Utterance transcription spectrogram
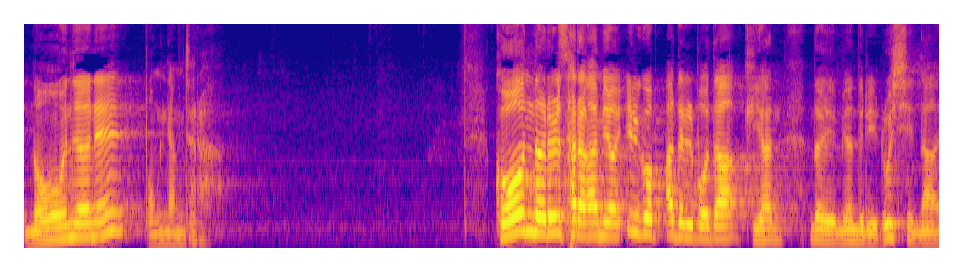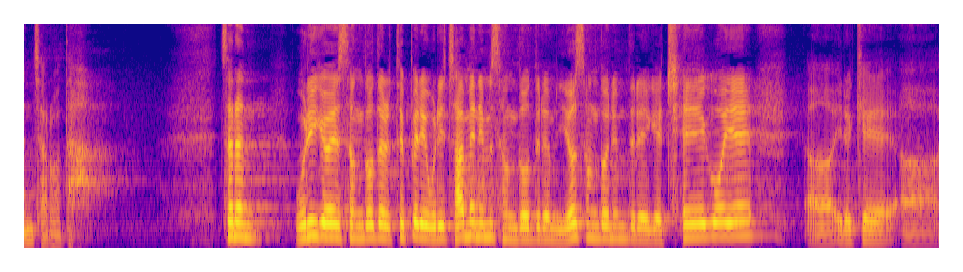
노년의 복량자라. 곧 너를 사랑하며 일곱 아들보다 귀한 너의 며느리 루시 낳은 자로다. 저는 우리 교회 성도들, 특별히 우리 자매님 성도들은 여성도님들에게 최고의 어, 이렇게 어,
